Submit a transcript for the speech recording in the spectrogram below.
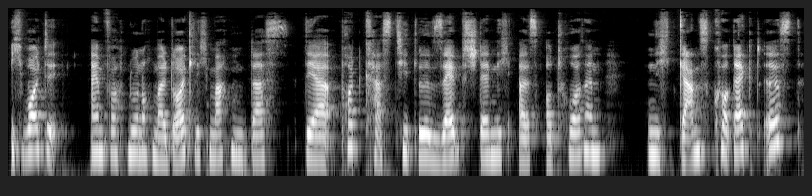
Ich wollte einfach nur noch mal deutlich machen, dass der Podcast-Titel selbstständig als Autorin nicht ganz korrekt ist,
